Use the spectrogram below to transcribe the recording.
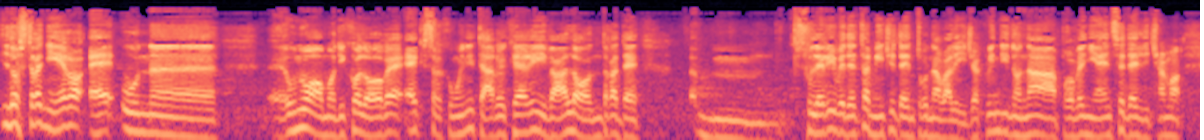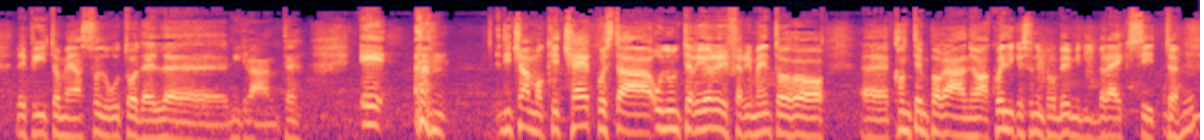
lo straniero è un, eh, un uomo di colore extracomunitario che arriva a Londra de, mm, sulle rive del Tamigi dentro una valigia, quindi non ha provenienze del diciamo, l'epitome assoluto del eh, migrante. E diciamo che c'è questa, un ulteriore riferimento eh, contemporaneo a quelli che sono i problemi di Brexit Mhm.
